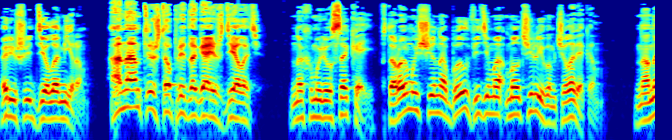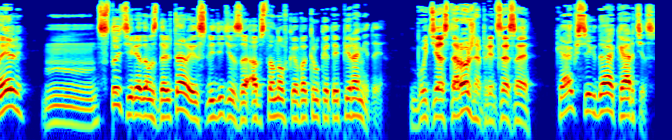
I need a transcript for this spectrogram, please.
решить дело миром». «А нам ты что предлагаешь делать?» — нахмурился Кей. Второй мужчина был, видимо, молчаливым человеком. «Нанель? Ммм, стойте рядом с Дельтарой и следите за обстановкой вокруг этой пирамиды». «Будьте осторожны, принцесса!» «Как всегда, Картис».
